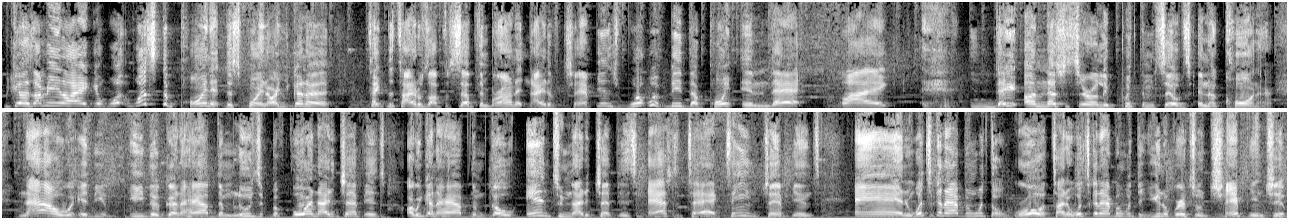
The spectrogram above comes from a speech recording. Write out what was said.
because, I mean, like, what, what's the point at this point? Are you to take the titles off of Seth and Braun at Night of Champions? What would be the point in that? Like, they unnecessarily put themselves in a corner. Now we're either gonna have them lose it before of Champions, or we're gonna have them go into of Champions as the tag team champions. And what's gonna happen with the world title? What's gonna happen with the Universal Championship?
